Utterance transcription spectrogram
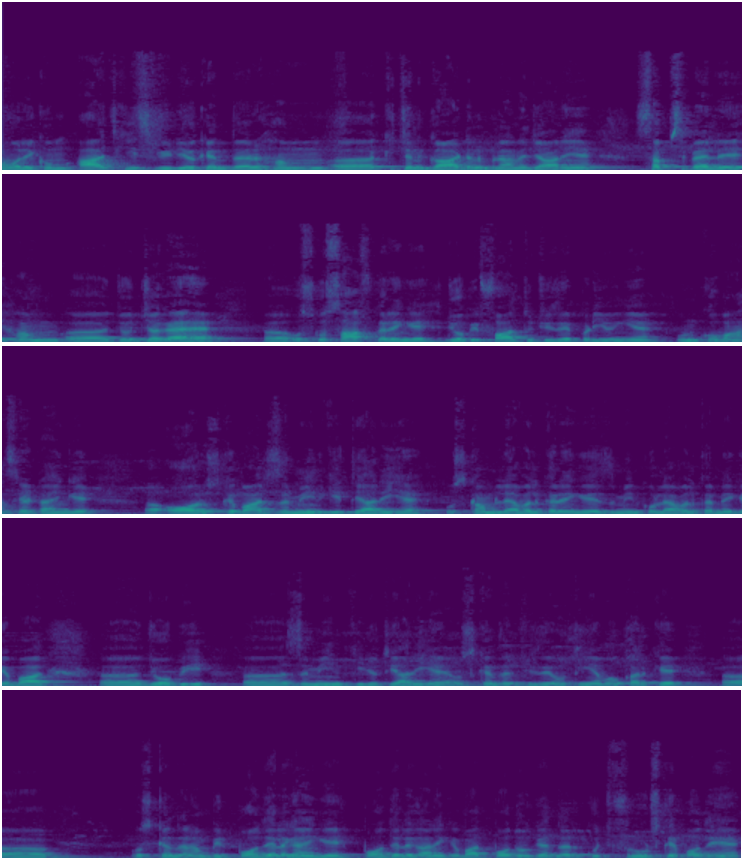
वालेकुम आज की इस वीडियो के अंदर हम किचन गार्डन बनाने जा रहे हैं। सबसे पहले हम आ, जो जगह है आ, उसको साफ़ करेंगे। जो भी फालतू चीज़ें पड़ी हुई हैं उनको वहाँ से हटाएँगे और उसके बाद ज़मीन की तैयारी है उसका हम लेवल करेंगे। ज़मीन को लेवल करने के बाद जो भी ज़मीन की जो तैयारी है उसके अंदर चीज़ें होती हैं वो करके उसके अंदर हम फिर पौधे लगाएँगे। पौधे लगाने के बाद पौधों के अंदर कुछ फ्रूट्स के पौधे हैं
